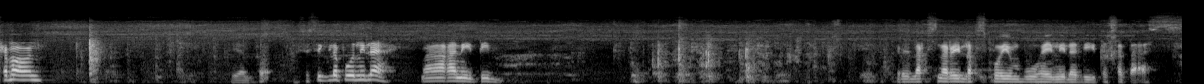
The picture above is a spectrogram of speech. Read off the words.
Come on. Yan po. Sisigla po nila, mga ka-native. Relax na relax po yung buhay nila dito sa taas.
